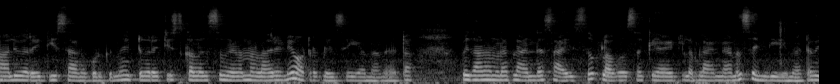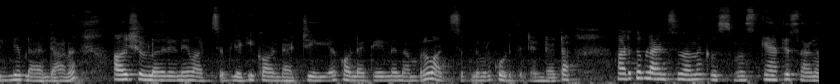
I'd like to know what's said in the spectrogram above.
നാല് വെറൈറ്റീസ് ആണ് കൊടുക്കുന്നത്. എട്ട് വെറൈറ്റീസ് കളേഴ്സ് വേണം എന്നുള്ളവരുടെ ഓർഡർ പ്ലേസ് ചെയ്യാവുന്നതാണ് കേട്ടോ. അപ്പോൾ ഇതാണ് നമ്മുടെ പ്ലാന്റിന്റെ സൈസ് ഫ്ലവേഴ്സൊക്കെ ആയിട്ടുള്ള പ്ലാന്റാണ് സെൻഡ് ചെയ്യുന്നത് കേട്ടോ. വലിയ പ്ലാന്റാണ് ആവശ്യമുള്ളവരുണ്ടെങ്കിൽ വാട്സപ്പിലേക്ക് കോൺടാക്റ്റ് ചെയ്യുക. കോൺടാക്ട് ചെയ്യേണ്ട നമ്പർ വാട്സപ്പ് നമ്പർ കൊടുത്തിട്ടുണ്ട് കേട്ടോ. അടുത്ത പ്ലാന്റ്സ് എന്ന് പറഞ്ഞാൽ ക്രിസ്മസ് കാറ്റസ് ആണ്.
